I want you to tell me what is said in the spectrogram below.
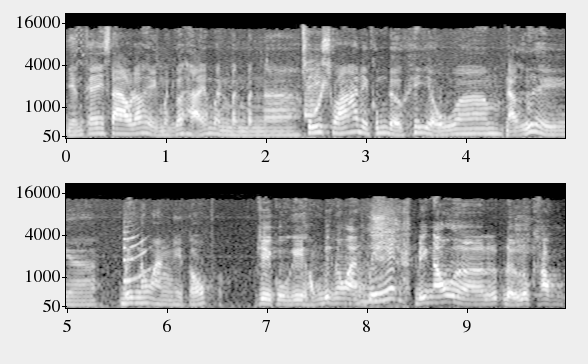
những cái sau đó thì mình có thể mình mình mình uh, xí xóa đi cũng được ví dụ uh, nữ thì uh, biết nấu ăn thì tốt kia cô kia không biết nấu ăn. Không biết. biết nấu à, lúc được lúc không.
